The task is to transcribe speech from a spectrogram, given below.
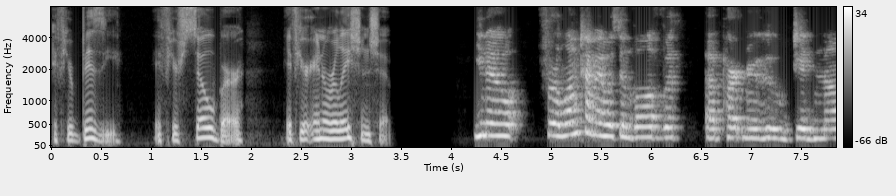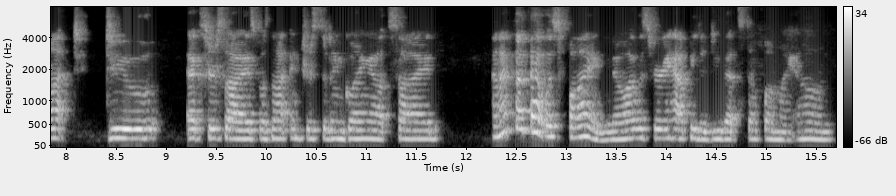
if you're busy, if you're sober, if you're in a relationship. You know, for a long time I was involved with a partner who did not do exercise, was not interested in going outside. And I thought that was fine. You know, I was very happy to do that stuff on my own.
